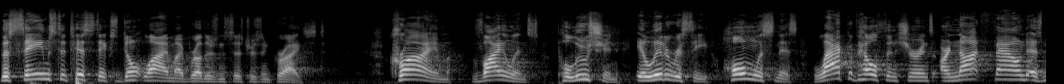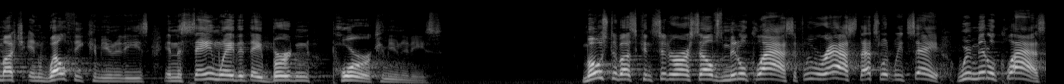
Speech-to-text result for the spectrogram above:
The same statistics don't lie, my brothers and sisters in Christ. Crime, violence, pollution, illiteracy, homelessness, lack of health insurance are not found as much in wealthy communities in the same way that they burden poorer communities. Most of us consider ourselves middle class. If we were asked, that's what we'd say. We're middle class.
